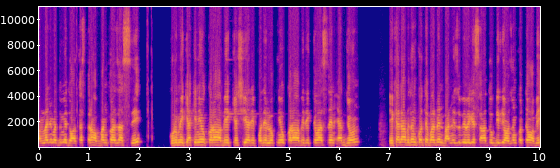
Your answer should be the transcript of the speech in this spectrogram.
অনলাইনের মাধ্যমে দরখাস্তের আহ্বান করা যাচ্ছে। ক্রমিক একই নিয়োগ করা হবে, ক্যাশিয়ার এই পদে লোক নিয়োগ করা হবে, দেখতে পাচ্ছেন একজন। এখানে আবেদন করতে পারবেন, বাণিজ্য বিভাগে স্নাতক ডিগ্রি অর্জন করতে হবে।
